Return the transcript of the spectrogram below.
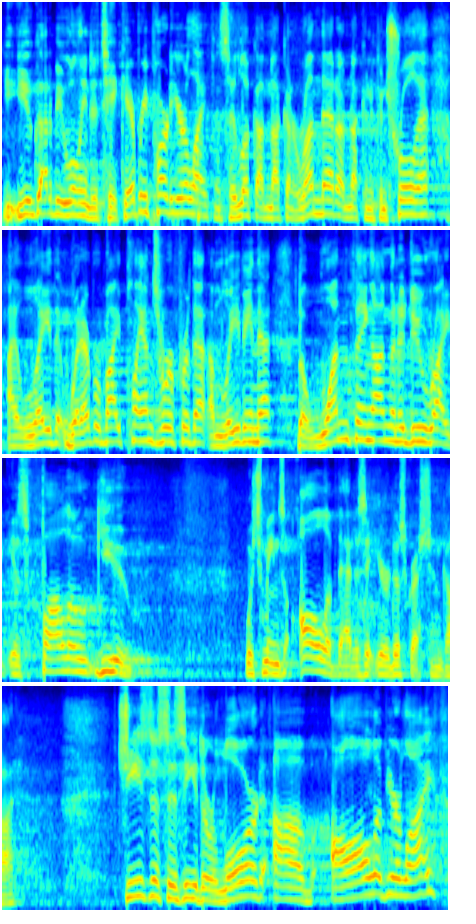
You've got to be willing to take every part of your life and say, Look, I'm not going to run that. I'm not going to control that. I lay that, whatever my plans were for that, I'm leaving that. The one thing I'm going to do right is follow you, which means all of that is at your discretion, God. Jesus is either Lord of all of your life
